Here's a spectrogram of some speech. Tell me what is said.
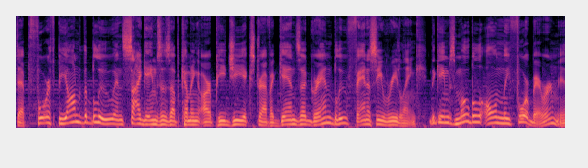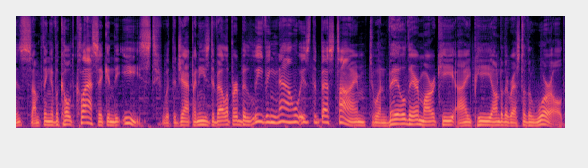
Step forth beyond the blue in Cygames' upcoming RPG extravaganza Granblue Fantasy Relink. The game's mobile-only forebearer is something of a cult classic in the East, with the Japanese developer believing now is the best time to unveil their marquee IP onto the rest of the world.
